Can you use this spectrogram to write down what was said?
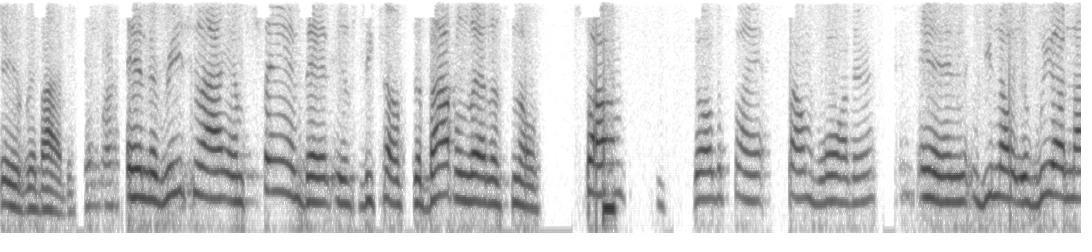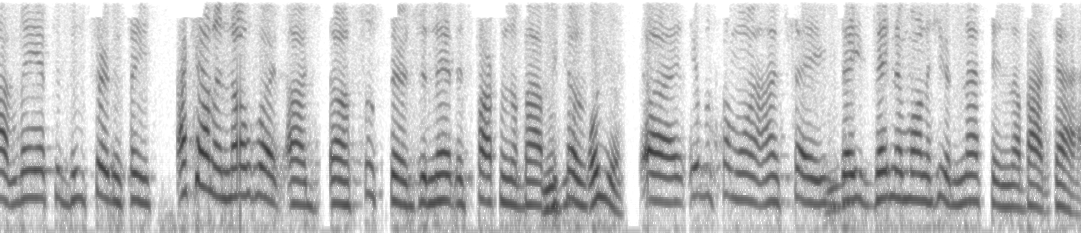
everybody. And the reason I am saying that is because the Bible let us know some go to plant, some water, and you know if we are not led to do certain things, I kind of know what uh, uh, Sister Jeanette is talking about Mhm. because Oh yeah. uh, it was someone I say they they didn't want to hear nothing about God,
